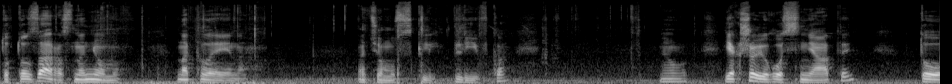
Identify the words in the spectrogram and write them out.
Тобто зараз на ньому наклеєна на цьому склі плівка. От. Якщо його зняти, то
